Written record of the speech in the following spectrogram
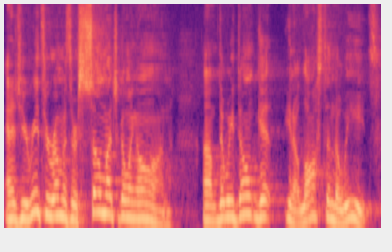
And as you read through Romans, there's so much going on um, that we don't get you know, lost in the weeds.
